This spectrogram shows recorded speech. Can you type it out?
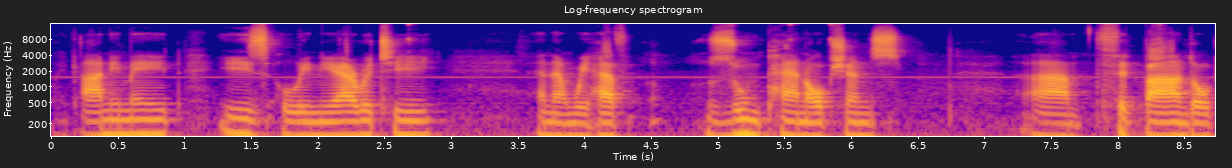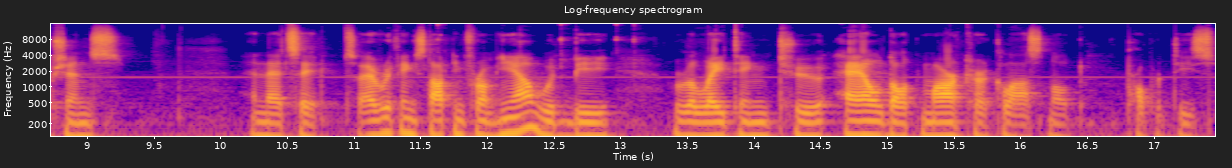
like animate, ease linearity, and then we have zoom pan options, um, fit bound options, and that's it. So everything starting from here would be relating to l.marker class, not properties.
